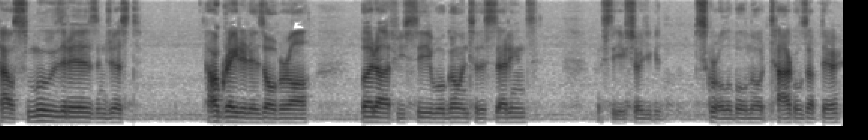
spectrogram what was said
how smooth it is and just how great it is overall. But uh, if you see, we'll go into the settings. Let's see, show you could scrollable note toggles up there.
